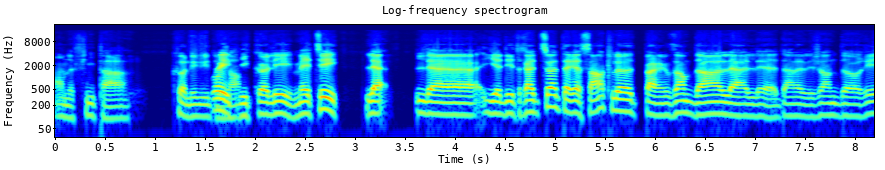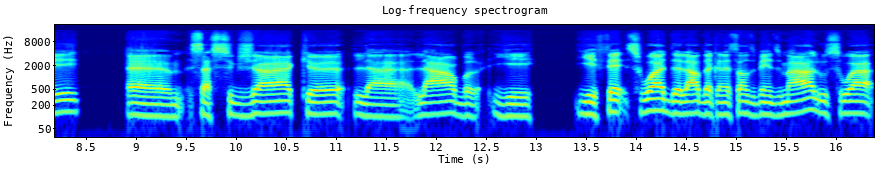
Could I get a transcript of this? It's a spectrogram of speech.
on a fini par coller les deux oui, les coller. Mais tu sais, il y a des traditions intéressantes. Là. Par exemple, dans la, dans la légende dorée, euh, ça suggère que l'arbre, il est, il est fait soit de l'arbre de la connaissance du bien et du mal, ou soit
